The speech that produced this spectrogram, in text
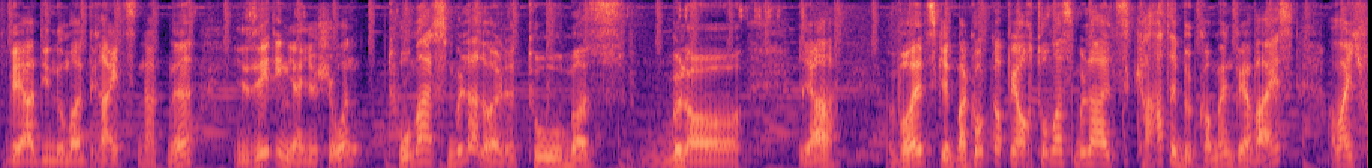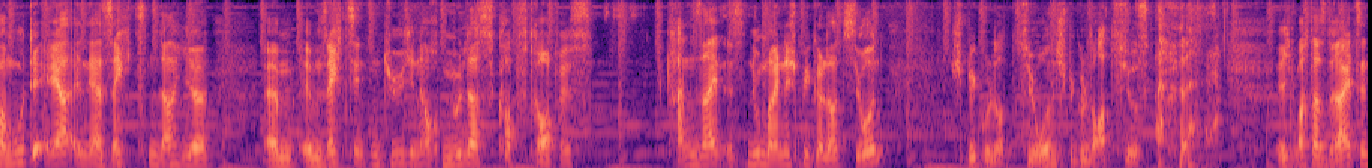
wer die Nummer 13 hat, ne? Ihr seht ihn ja hier schon. Thomas Müller, Leute. Thomas Müller. Ja, Wolski. Mal gucken, ob wir auch Thomas Müller als Karte bekommen, wer weiß. Aber ich vermute eher in der 16. da hier ähm, im 16. Türchen auch Müllers Kopf drauf ist. Kann sein, ist nur meine Spekulation. Spekulation, Spekulatius. ich mache das 13.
